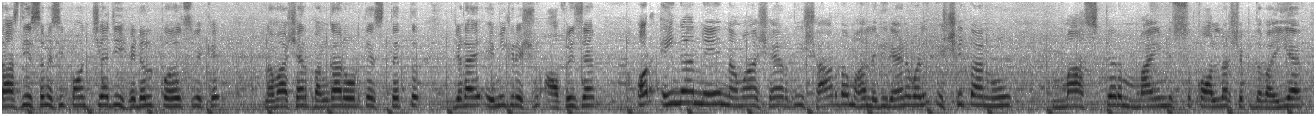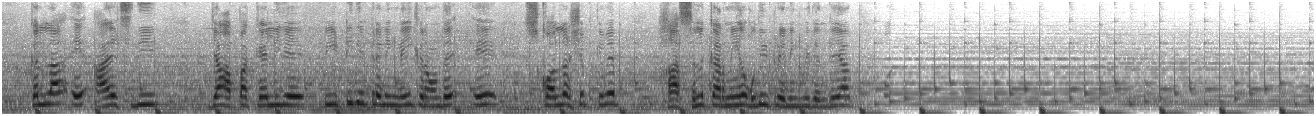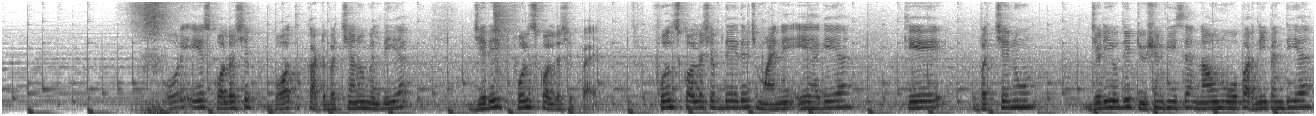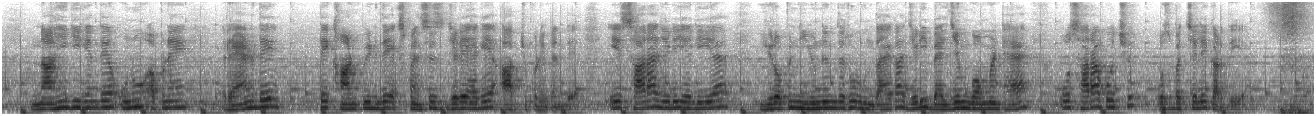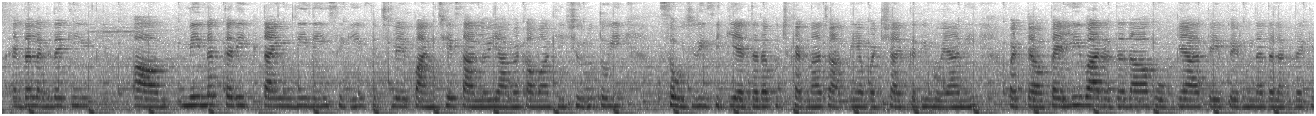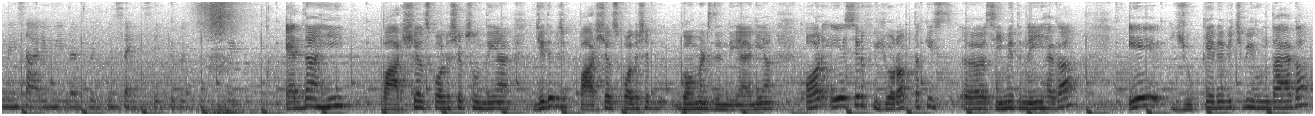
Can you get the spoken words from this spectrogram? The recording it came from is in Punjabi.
ਦੱਸ ਦਈਏ, ਇਸ ਸਮੇਂ ਅਸੀਂ ਪਹੁੰਚਿਆ ਜੀ ਹਿਡਲ ਪਰਲਸ ਵਿਖੇ, ਨਵਾਂ ਸ਼ਹਿਰ ਬੰਗਾ ਰੋਡ ਤੇ ਸਥਿਤ ਜਿਹੜਾ ਇਮੀਗ੍ਰੇਸ਼ਨ ਆਫਿਸ ਹੈ। ਔਰ ਇਹਨਾਂ ਨੇ ਨਵਾਂ ਸ਼ਹਿਰ ਦੀ ਸ਼ਾਰਦਾ ਮੁਹੱਲੇ ਦੀ ਰਹਿਣ ਵਾਲੀ ਇਸ਼ਿਤਾ ਨੂੰ ਮਾਸਟਰ ਮਾਈਂਡ ਸਕਾਲਰਸ਼ਿਪ ਦਵਾਈ ਹੈ। ਕੱਲਾ ਇਹ ਆਇਲਸ ਦੀ ਜਾਂ ਆਪਾਂ ਕਹਿ ਲਈਏ ਪੀਟੀ ਦੀ ਟ੍ਰੇਨਿੰਗ ਨਹੀਂ ਕਰਾਉਂਦੇ, ਇਹ ਸਕਾਲਰਸ਼ਿਪ ਕਿਵੇਂ ਹਾਸਲ ਕਰਨੀ ਹੈ, ਉਹਦੀ ਟ੍ਰੇਨਿੰਗ ਵੀ ਦਿੰਦੇ ਆ। ਔਰ ਇਹ ਸਕਾਲਰਸ਼ਿਪ ਬਹੁਤ ਘੱਟ ਬੱਚਿਆਂ ਨੂੰ ਮਿਲਦੀ ਹੈ ਜਿਹਦੀ ਫੁੱਲ ਸਕਾਲਰਸ਼ਿਪ ਹੈ। ਫੁੱਲ ਸਕਾਲਰਸ਼ਿਪ ਦੇ ਇਹਦੇ ਵਿੱਚ ਮਾਇਨੇ ਇਹ ਹੈਗੇ ਆ ਕਿ ਬੱਚੇ ਨੂੰ ਜਿਹੜੀ ਉਹਦੀ ਟਿਊਸ਼ਨ ਫੀਸ ਹੈ ਨਾ ਉਹਨੂੰ ਉਹ ਭਰਨੀ ਪੈਂਦੀ ਹੈ ਨਾ ਹੀ ਕੀ ਕਹਿੰਦੇ ਆ ਉਹਨੂੰ ਆਪਣੇ ਰਹਿਣ ਦੇ ਤੇ ਖਾਣ ਪੀਣ ਦੇ ਐਕਸਪੈਂਸਸ ਜਿਹੜੇ ਹੈਗੇ ਆ, ਆਪ ਚੁੱਕਣੇ ਪੈਂਦੇ ਆ। ਇਹ ਸਾਰਾ ਜਿਹੜੀ ਹੈਗੀ ਆ ਯੂਰੋਪੀਅਨ ਯੂਨੀਅਨ ਦੇ ਥਰੂ ਹੁੰਦਾ ਹੈਗਾ ਜਿਹੜੀ ਬੈਲਜੀਅਮ ਗਵਰਨਮੈਂਟ ਹੈ ਉਹ ਸਾਰਾ ਕੁਝ ਉਸ ਬੱਚੇ ਲਈ ਕਰਦੀ ਹੈ। ਇਦਾਂ ਲੱਗਦਾ ਕਿ ਮਿਹਨਤ ਕਰੀ ਟਾਈਮ ਦੀ ਨਹੀਂ ਸੀਗੀ। ਪਿਛਲੇ 5-6 ਸਾਲੋਂ ਜਾਂ ਮੈਂ ਕਹਾਂ ਕਿ ਸ਼ੁਰੂ ਤੋਂ ਹੀ ਸੋਚ ਰਹੀ ਸੀ ਕਿ ਇਦਾਂ ਦਾ ਕੁਝ ਕਰਨਾ ਚਾਹੁੰਦੀ ਹਾਂ ਬਟ ਸ਼ਾਇਦ ਕਦੀ ਹੋਇਆ ਨਹੀਂ। ਬਟ ਪਹਿਲੀ ਵਾਰ ਇਦਾਂ ਦਾ ਹੋ ਗਿਆ ਤੇ ਫਿਰ ਹੁਣ ਇਦਾਂ ਲੱਗਦਾ ਕਿ ਨਹੀਂ, ਸਾਰੀ ਮਿਹਨਤ ਬਿਲਕੁਲ ਸਹੀ ਸੀ ਕਿ ਬਿਲਕੁਲ ਐਦਾਂ ਹੀ ਪਾਰਸ਼ੀਅਲ ਸਕਾਲਰਸ਼ਿਪਸ ਹੁੰਦੀਆਂ, ਜਿਹਦੇ ਵਿੱਚ ਪਾਰਸ਼ੀਅਲ ਸਕਾਲਰਸ਼ਿਪ ਗਵਰਨਮੈਂਟਸ ਦਿੰਦੀਆਂ ਹੈਗੀਆਂ। ਔਰ ਇਹ ਸਿਰਫ ਯੂਰਪ ਤੱਕ ਹੀ ਸੀਮਿਤ ਨਹੀਂ ਹੈਗਾ। ਇਹ ਯੂਕੇ ਦੇ ਵਿੱਚ ਵੀ ਹੁੰਦਾ ਹੈਗਾ।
